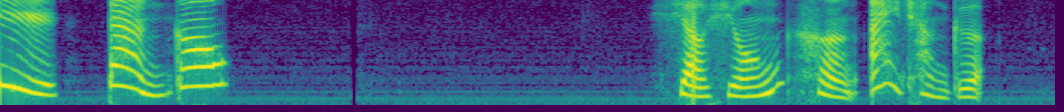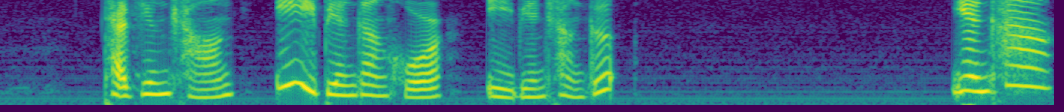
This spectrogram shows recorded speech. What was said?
日蛋糕。小熊很爱唱歌，他经常一边干活一边唱歌。眼看。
